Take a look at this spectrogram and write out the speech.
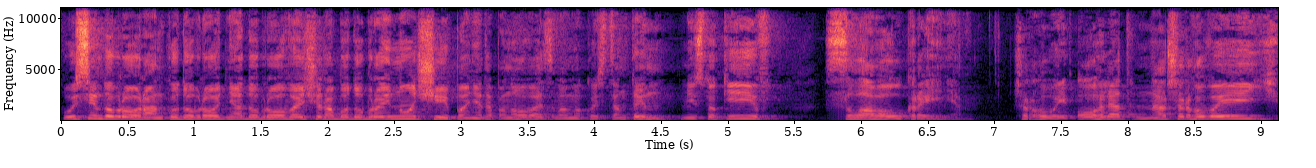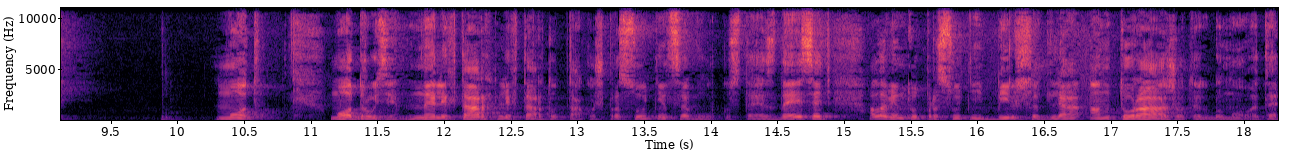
Усім доброго ранку, доброго дня, доброго вечора або доброї ночі, пані та панове. З вами Костянтин, місто Київ. Слава Україні! Черговий огляд на черговий мод. Мод, друзі, не ліхтар. Ліхтар тут також присутній. Це Вуркус ТС-10, але він тут присутній більше для антуражу, так би мовити.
